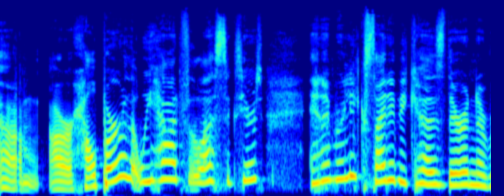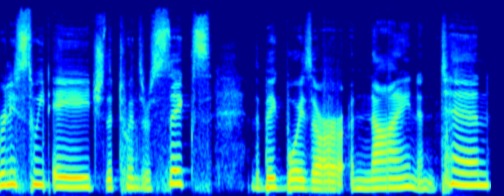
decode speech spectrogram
um, our helper that we had for the last six years. And I'm really excited because they're in a really sweet age. The twins are six, the big boys are nine and 10.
